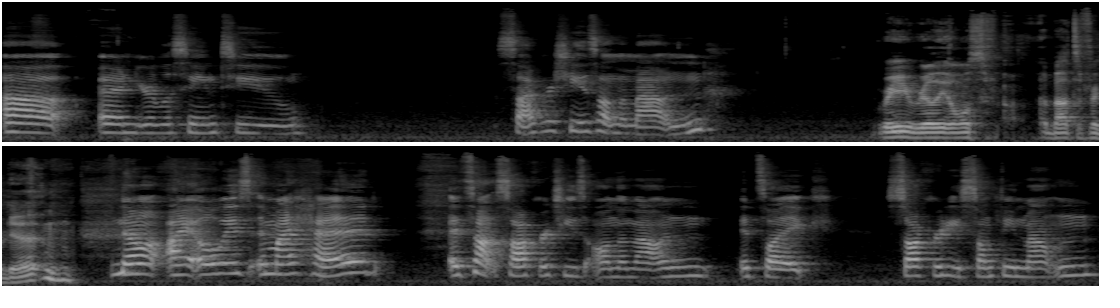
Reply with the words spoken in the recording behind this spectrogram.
Uh, and you're listening to Socrates on the Mountain. Were you really almost about to forget? No, I always in my head, it's not Socrates on the mountain. It's like Socrates something mountain.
